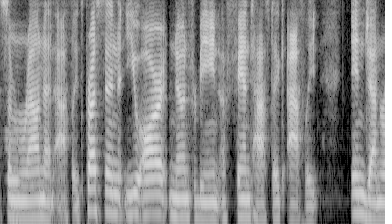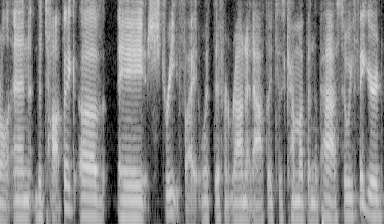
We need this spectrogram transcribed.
some round net athletes. Preston, you are known for being a fantastic athlete in general. And the topic of a street fight with different round net athletes has come up in the past. So we figured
